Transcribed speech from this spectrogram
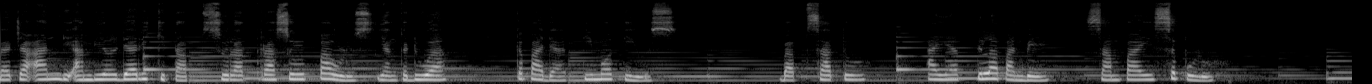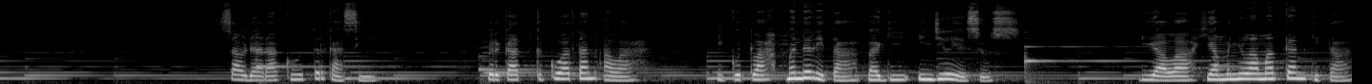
bacaan diambil dari kitab Surat Rasul Paulus yang kedua kepada Timotius. Bab 1 ayat 8b sampai 10. Saudaraku terkasih, berkat kekuatan Allah, ikutlah menderita bagi Injil Yesus. Dialah yang menyelamatkan kita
